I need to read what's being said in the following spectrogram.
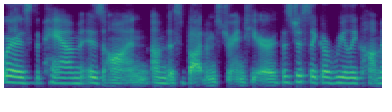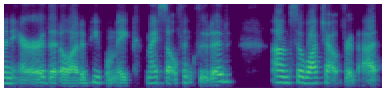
whereas the PAM is on, on this bottom strand here. That's just like a really common error that a lot of people make, myself included. Um, so watch out for that.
